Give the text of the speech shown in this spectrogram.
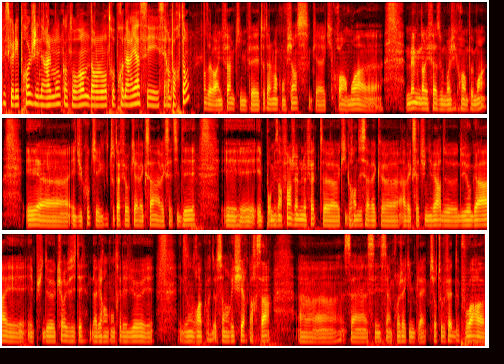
Parce que les proches, généralement, quand on rentre dans l'entrepreneuriat, c'est important. D'avoir une femme qui me fait totalement confiance, qui, croit en moi, euh, même dans les phases où moi j'y crois un peu moins, et, euh, et, du coup qui est tout à fait ok avec ça, avec cette idée. Et, pour mes enfants, j'aime le fait euh, qu'ils grandissent avec, avec cet univers de, du yoga et, et, puis de curiosité, d'aller rencontrer des lieux et, des endroits, quoi, de s'enrichir par ça. Euh, c'est un projet qui me plaît. Surtout le fait de pouvoir euh,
